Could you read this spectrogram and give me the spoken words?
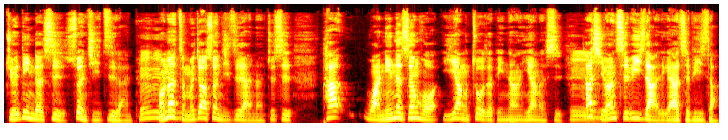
决定的是顺其自然。嗯哦，那怎么叫顺其自然呢？就是他晚年的生活一样做着平常一样的事。嗯他喜欢吃披萨就给他吃披萨，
